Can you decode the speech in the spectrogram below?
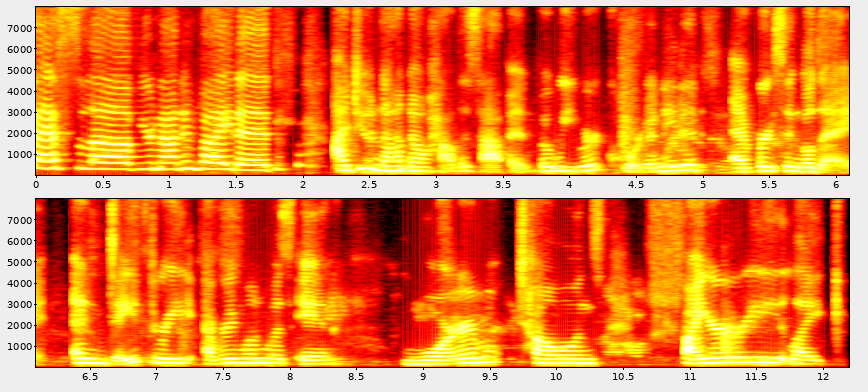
Fest, love. You're not invited. I do not know how this happened, but we were coordinated every single day. And day three, everyone was in warm tones, fiery, like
